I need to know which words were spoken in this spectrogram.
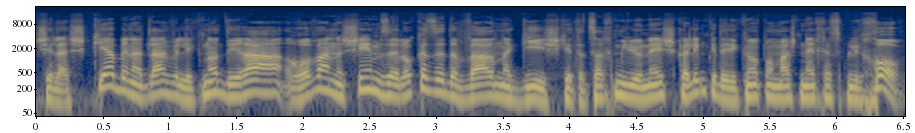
שלהשקיע בנדל"ן ולקנות דירה, רוב האנשים זה לא כזה דבר נגיש, כי אתה צריך מיליוני שקלים כדי לקנות ממש נכס בלי חוב.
